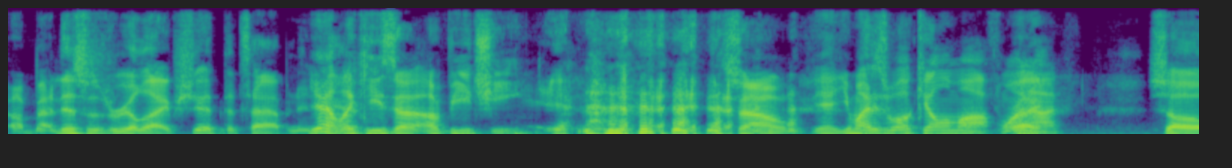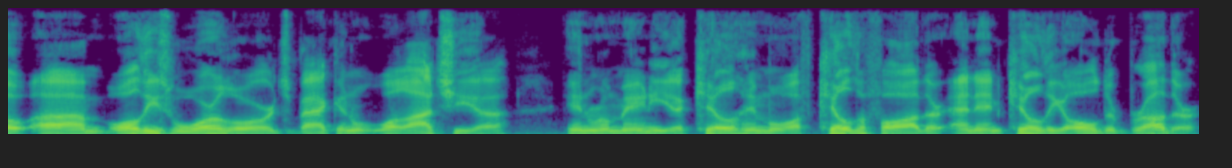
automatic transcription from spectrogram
about this is real life shit that's happening. Yeah, here. like he's a Avicii. yeah. So yeah, you might as well kill him off. Why Right. not? So um, all these warlords back in Wallachia in Romania kill him off, kill the father, and then kill the older brother.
